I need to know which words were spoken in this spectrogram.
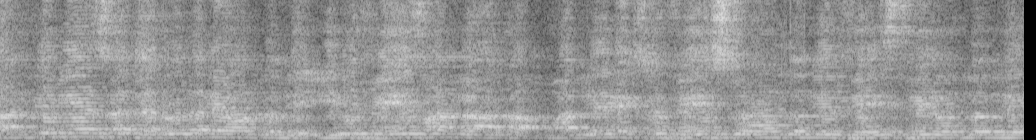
కంటిన్యూస్గా జరుగుతూనే ఉంటుంది. ఇది ఫేజ్ వన్ లాగా. మళ్ళీ నెక్స్ట్ ఫేజ్ టూ ఉంటుంది ఫేజ్ త్రీ ఉంటుంది.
